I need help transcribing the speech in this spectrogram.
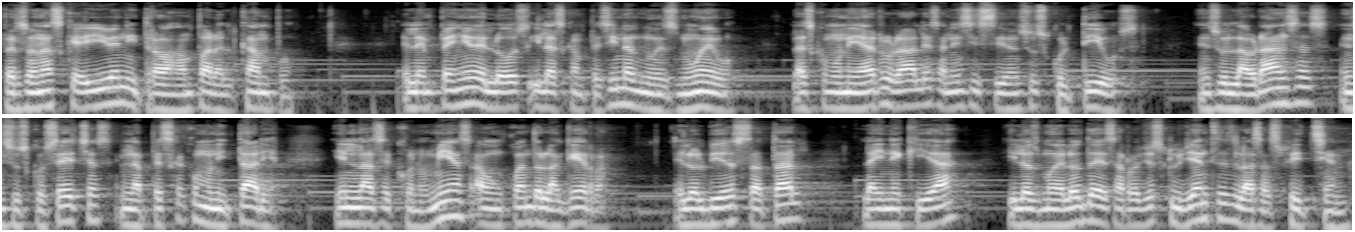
personas que viven y trabajan para el campo. El empeño de los y las campesinas no es nuevo. Las comunidades rurales han insistido en sus cultivos, en sus labranzas, en sus cosechas, en la pesca comunitaria y en las economías aun cuando la guerra, el olvido estatal, la inequidad y los modelos de desarrollo excluyentes las asfixian.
